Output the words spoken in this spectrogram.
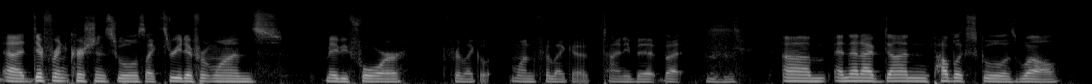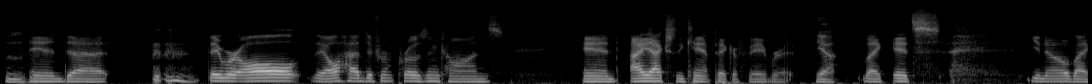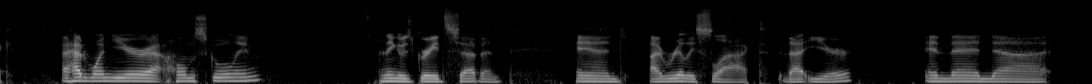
uh different Christian schools, like three different ones, maybe four for like one for like a tiny bit, but Mm-hmm. um and then I've done public school as well Mm-hmm. and uh, they were all they all had different pros and cons and i actually can't pick a favorite Yeah. like it's you know like i had one year at homeschooling i think it was grade seven and i really slacked that year and then uh,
